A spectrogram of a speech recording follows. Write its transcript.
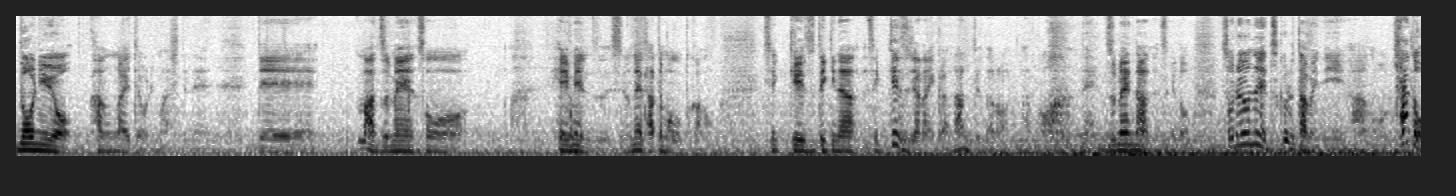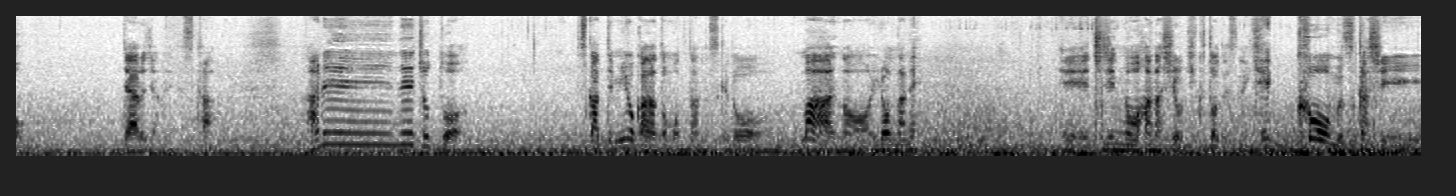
ー、導入を考えておりましてね。で、まあ図面、その、平面図ですよね、建物とかの。設計図的な、設計図じゃないか、なんて言うんだろう、あの、ね、図面なんですけど、それをね、作るために、あの、CAD ってあるじゃないですか。あれね、ちょっと、使ってみようかなと思ったんですけど、まあ、あの、いろんなね、えー、知人のお話を聞くとですね、結構難しい、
